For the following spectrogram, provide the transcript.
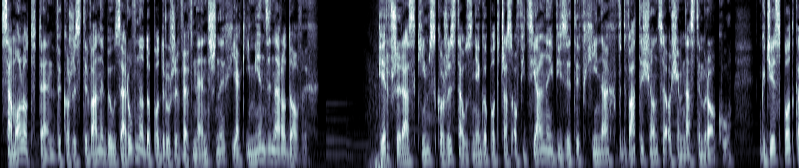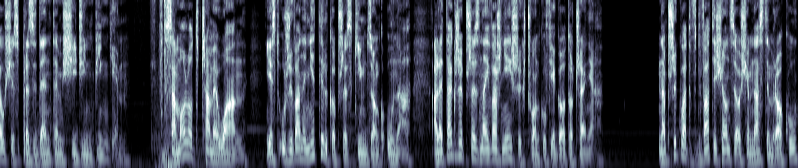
Samolot ten wykorzystywany był zarówno do podróży wewnętrznych, jak i międzynarodowych. Pierwszy raz Kim skorzystał z niego podczas oficjalnej wizyty w Chinach w 2018 roku, gdzie spotkał się z prezydentem Xi Jinpingiem. Samolot Chame-One jest używany nie tylko przez Kim Jong-una, ale także przez najważniejszych członków jego otoczenia. Na przykład w 2018 roku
